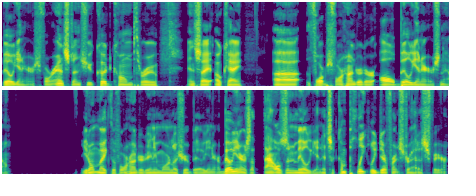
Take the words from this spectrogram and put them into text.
billionaires. For instance, you could comb through and say, okay, uh, Forbes 400 are all billionaires now. You don't make the 400 anymore unless you're a billionaire. A billionaire is a thousand million. It's a completely different stratosphere.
